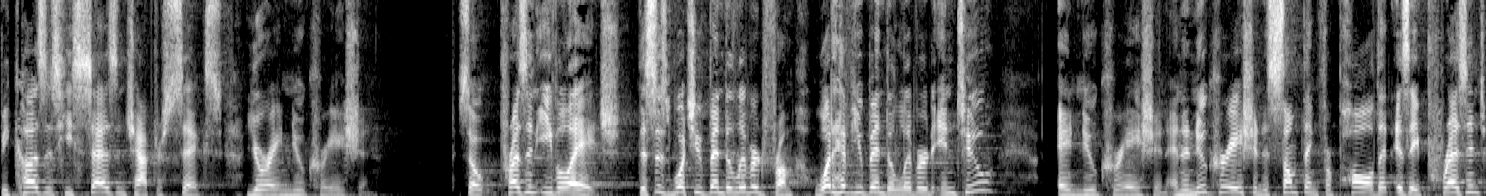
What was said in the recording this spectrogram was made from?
because, as he says in chapter 6, you're a new creation. So, present evil age, this is what you've been delivered from. What have you been delivered into? A new creation. And a new creation is something for Paul that is a present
